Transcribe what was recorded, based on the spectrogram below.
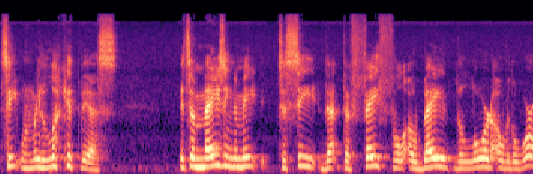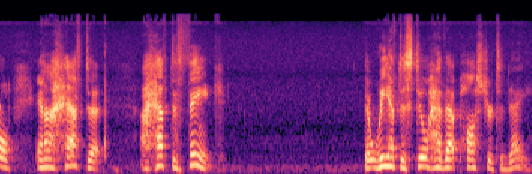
See, when we look at this, it's amazing to me to see that the faithful obey the Lord over the world. And I have to, I have to think that we have to still have that posture today.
